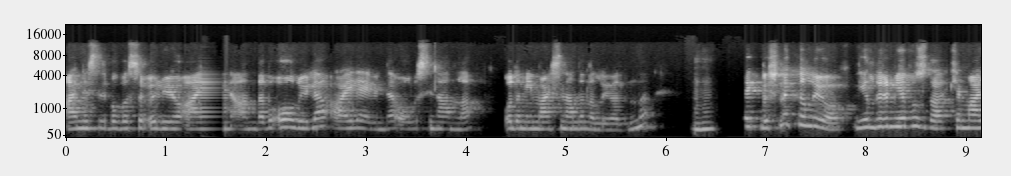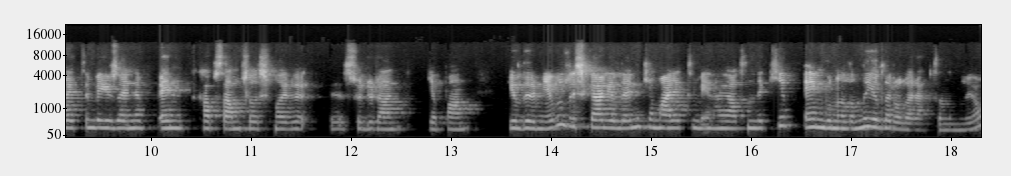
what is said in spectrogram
Annesi babası ölüyor aynı anda. Bu oğluyla aile evinde, oğlu Sinan'la. O da Mimar Sinan'dan alıyor adını. Hı hı. Tek başına kalıyor. Yıldırım Yavuz da Kemalettin Bey üzerine en kapsamlı çalışmaları e, sürdüren yapan Yıldırım Yavuz işgal yıllarını Kemalettin Bey'in hayatındaki en bunalımlı yıllar olarak tanımlıyor.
